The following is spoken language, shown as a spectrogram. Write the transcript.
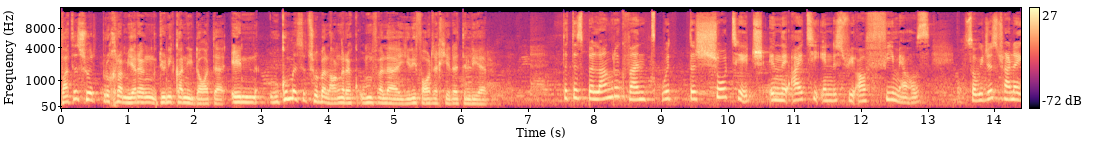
Watter soort programmering doen die kandidate en hoekom is dit so belangrik om vir hulle hierdie vaardighede te leer? Dit is belangrik want with the shortage in the IT industry of females so we're just trying to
